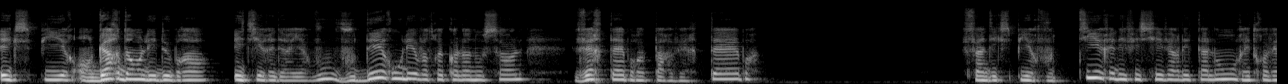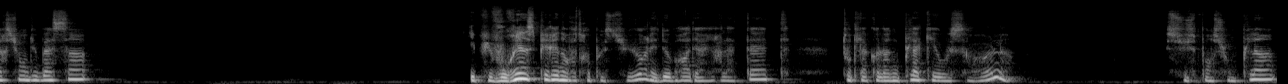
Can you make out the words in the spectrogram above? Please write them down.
Expire en gardant les deux bras étirés derrière vous. Vous déroulez votre colonne au sol, vertèbre par vertèbre. Fin d'expire, vous tirez les fessiers vers les talons, rétroversion du bassin. Et puis vous réinspirez dans votre posture, les deux bras derrière la tête, toute la colonne plaquée au sol. Suspension plein.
